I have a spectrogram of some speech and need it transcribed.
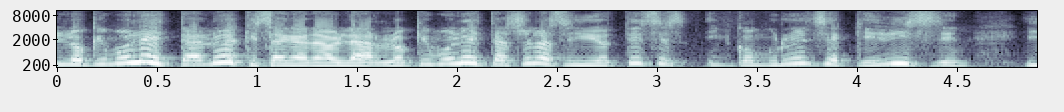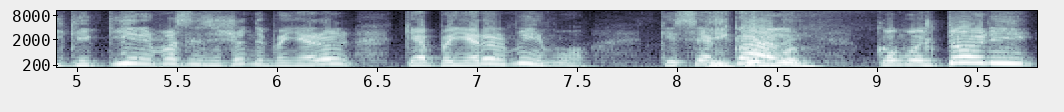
lo que molesta no es que salgan a hablar, lo que molesta son las idioteces, incongruencias que dicen y que quieren más el sillón de Peñarol que a Peñarol mismo. Que se ¿Y acabe. Como el Tony,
